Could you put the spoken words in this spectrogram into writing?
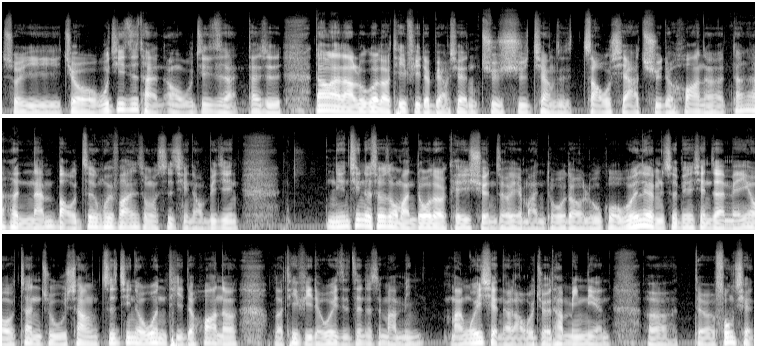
所以就无稽之谈哦，无稽之谈。但是当然了，如果 Latifi 的表现继续这样子糟下去的话呢，当然很难保证会发生什么事情哦，毕竟。年轻的车手蛮多的，可以选择也蛮多的。如果 William 这边现在没有赞助商资金的问题的话呢，Latifi 的位置真的是蛮明蛮危险的啦。我觉得他明年呃的风险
